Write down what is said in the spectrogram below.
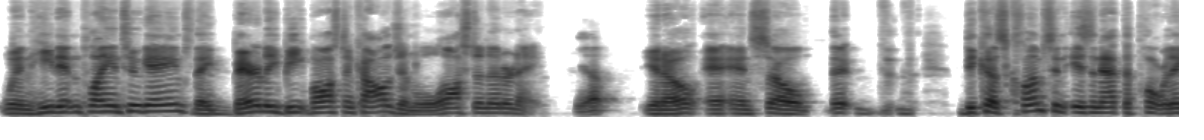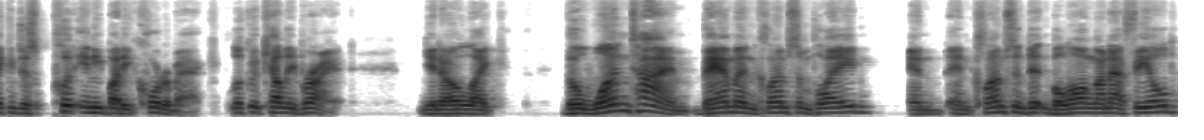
when he didn't play in two games, they barely beat Boston College and lost to Notre Dame. Yep. You know, and, and so because Clemson isn't at the point where they can just put anybody quarterback. Look at Kelly Bryant. You know, like the one time Bama and Clemson played and and Clemson didn't belong on that field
